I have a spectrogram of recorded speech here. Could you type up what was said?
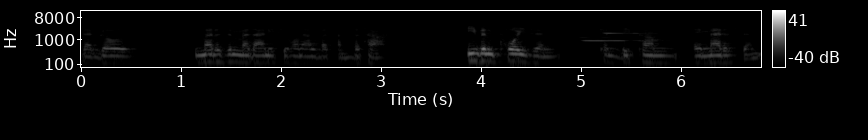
that goes, even poison can become a medicine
